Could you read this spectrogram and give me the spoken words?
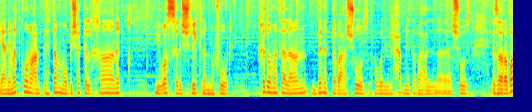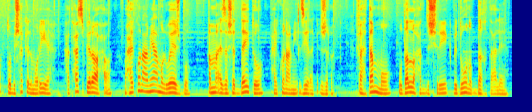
يعني ما تكونوا عم تهتموا بشكل خانق يوصل الشريك للنفور. خدوا مثلا البنت تبع ال shoes أو الحبلة تبع ال shoes. إذا ربطته بشكل مريح حتحس براحة وحيكون عم يعمل واجبه. أما إذا شديته حيكون عم يأذي لك إجرك. فاهتموا وضلوا حد الشريك بدون الضغط عليه.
